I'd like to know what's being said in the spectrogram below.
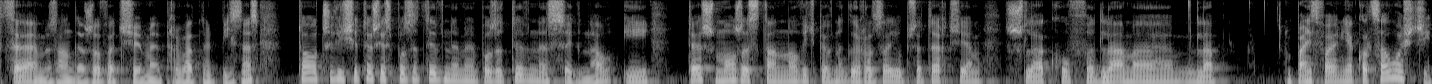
chcemy zaangażować się w prywatny biznes, to oczywiście też jest pozytywny, pozytywny sygnał i też może stanowić pewnego rodzaju przetarciem szlaków dla, dla państwa jako całości,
